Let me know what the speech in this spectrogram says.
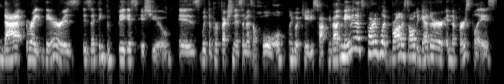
that right there is is i think the biggest issue is with the perfectionism as a whole like what katie's talking about maybe that's part of what brought us all together in the first place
